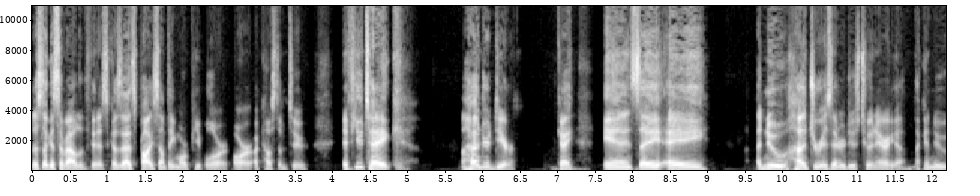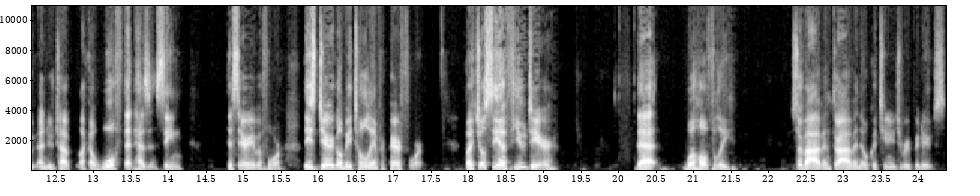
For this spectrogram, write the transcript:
Let's look at survival of the fittest because that's probably something more people are, are accustomed to. If you take 100 deer, okay, and say a a new hunter is introduced to an area, like a new a new type, like a wolf that hasn't seen this area before. These deer are going to be totally unprepared for it, but you'll see a few deer that will hopefully survive and thrive, and they'll continue to reproduce.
